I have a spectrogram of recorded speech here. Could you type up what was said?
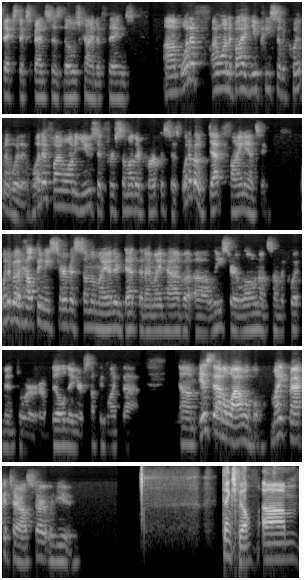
fixed expenses, those kind of things. Um, what if I want to buy a new piece of equipment with it? What if I want to use it for some other purposes? What about debt financing? What about helping me service some of my other debt that I might have a, a lease or a loan on some equipment or a building or something like that? Um, is that allowable? Mike McIntyre, I'll start with you. Thanks, Phil. Um,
